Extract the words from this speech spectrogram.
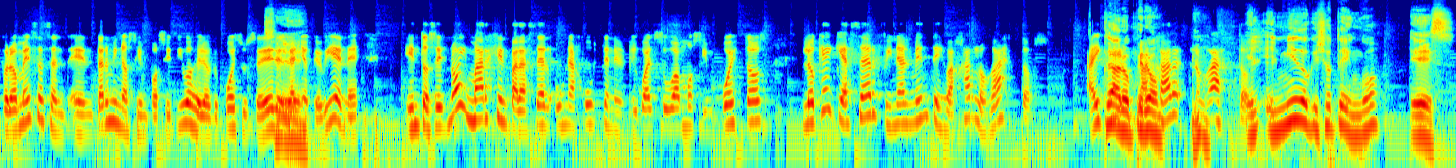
promesas en, términos impositivos de lo que puede suceder el año que viene. Entonces no hay margen para hacer un ajuste en el cual subamos impuestos. Lo que hay que hacer finalmente es bajar los gastos. Hay que bajar los gastos. el miedo que yo tengo es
